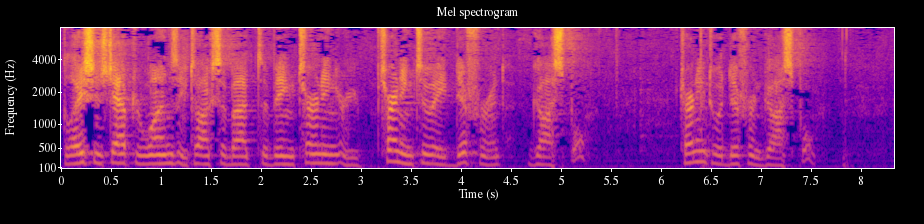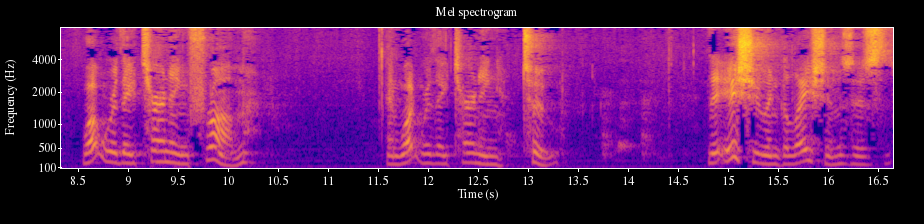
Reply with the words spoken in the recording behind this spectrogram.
Galatians chapter 1, he talks about uh, being turning or turning to a different gospel. Turning to a different gospel. What were they turning from and what were they turning to? The issue in Galatians is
